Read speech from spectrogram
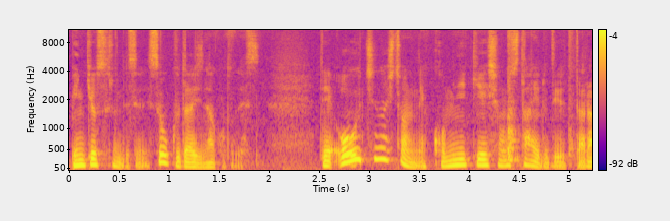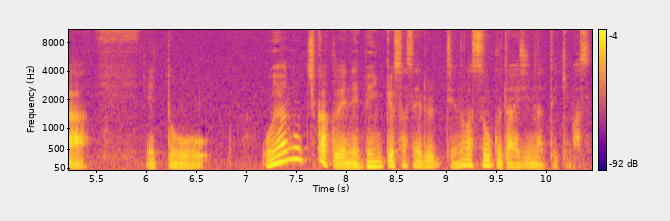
勉強するんですよねすごく大事なことですでお家の人のねコミュニケーションスタイルで言ったらえっと親の近くでね勉強させるっていうのがすごく大事になってきます。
